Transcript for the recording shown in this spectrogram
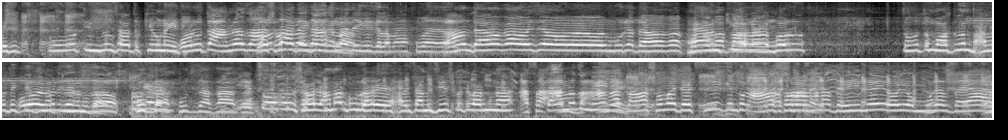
এই তিনজন ছাড়া তো কেউ নাই। গরু তো আমরা যাওয়ার গরু সময় দেখে গেলাম। দেখে গেলাম। এখন ওই যে মুড়ে হ্যাঁ গরু তবু তো মতলব ভালো দেখতে আমার গরু হারে- হারিয়েছে আমি জিজ্ঞেস করতে পারব না। আচ্ছা আমরা তো যাওয়ার সময় দেখছি কিন্তু আসার সময় আমরা দেখি নাই ওই মুড়ে যায় আর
